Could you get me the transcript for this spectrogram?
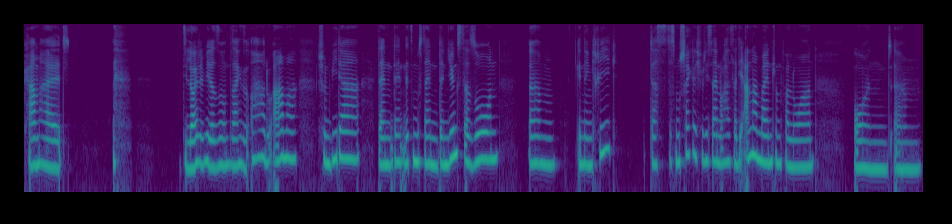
kam halt die Leute wieder so und sagen so, ah, oh, du Armer, schon wieder, dein, dein, jetzt muss dein, dein jüngster Sohn ähm, in den Krieg. Das, das muss schrecklich für dich sein, du hast ja die anderen beiden schon verloren. Und ähm,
